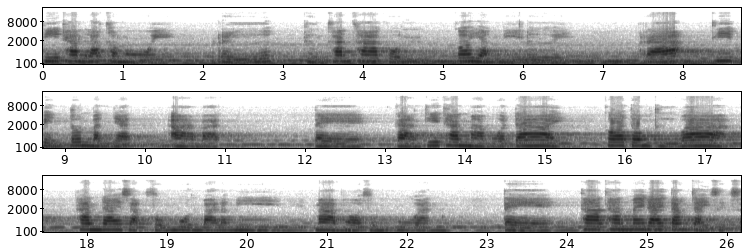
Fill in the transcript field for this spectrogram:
ที่ท่านลักขโมย หรือถึงขั้นฆ่าคนก็ยังมีเลย พระที่เป็นต้นบัญญัติอาบัติแต่การที่ท่านมาบวชได้ ก็ต้องถือว่า ท่านได้สักสมบุญบารมี มาพอสมควร แต่ ถ้าท่านไม่ได้ตั้งใจศึกษ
